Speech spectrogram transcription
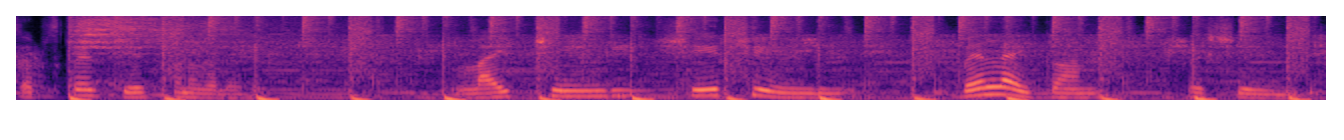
సబ్స్క్రైబ్ చేసుకునగలరు. లైక్ చేయండి షేర్ చేయండి బెల్ ఐకాన్ ప్రెస్ చేయండి.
